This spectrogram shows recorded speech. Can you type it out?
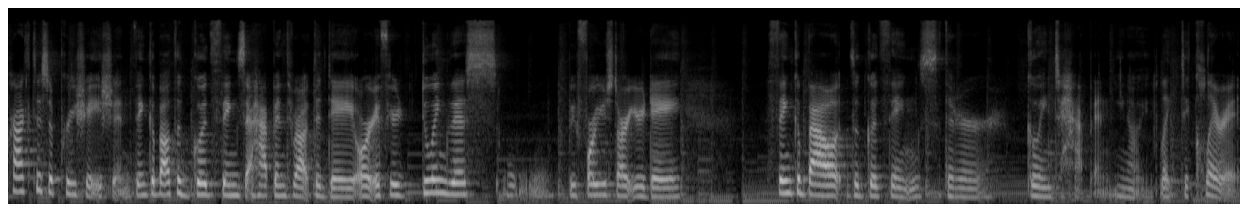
Practice appreciation. Think about the good things that happen throughout the day, or if you're doing this before you start your day, think about the good things that are going to happen. You know, like declare it.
